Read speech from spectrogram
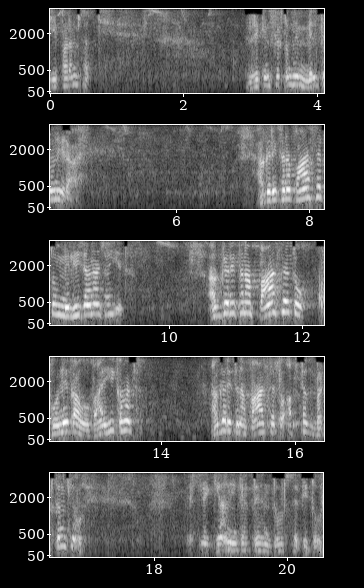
ये परम सत्य है। लेकिन फिर तुम्हें मिल क्यों नहीं रहा है? अगर इतना पास है तो मिल ही जाना चाहिए था। अगर इतना पास है तो खोने का उपाय ही कहाँ था? अगर इतना पास है तो अब तक भटकन क्यों है? इसलिए ज्ञानी कहते हैं, दूर से भी दूर।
